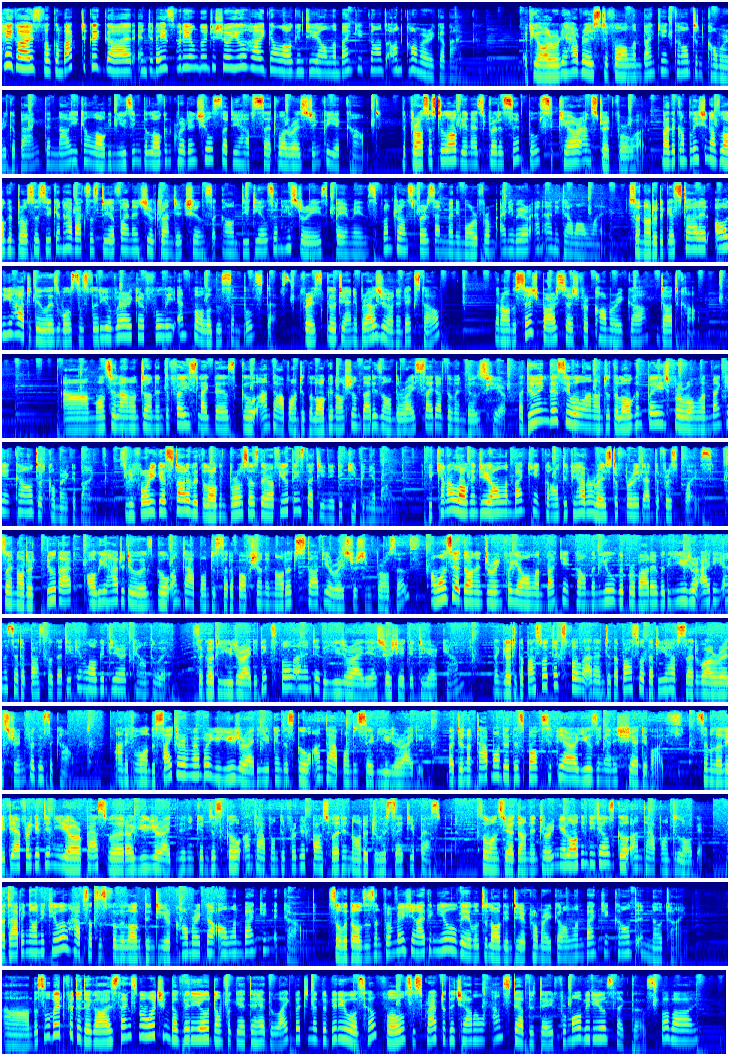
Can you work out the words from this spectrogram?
Hey guys, welcome back to Quick Guide. In today's video, I'm going to show you how you can log into your online banking account on Comerica Bank. If you already have registered for online banking account on Comerica Bank, then now you can log in using the login credentials that you have set while registering for your account. The process to log in is pretty simple, secure and straightforward. By the completion of login process, you can have access to your financial transactions, account details and histories, payments, fund transfers and many more from anywhere and anytime online. So in order to get started, all you have to do is watch this video very carefully and follow the simple steps. First, go to any browser on your desktop. Then on the search bar, search for comerica.com and once you land onto an interface like this, go and tap onto the login option that is on the right side of the windows here. By doing this, you will land onto the login page for online banking account at Comerica Bank. So before you get started with the login process, there are a few things that you need to keep in your mind. You cannot log into your online banking account if you haven't registered for it at the first place. So in order to do that, all you have to do is go and tap onto setup option in order to start your registration process. And once you're done entering for your online banking account, then you'll be provided with a user ID and a setup password that you can log into your account with. So go to user ID text field and enter the user ID associated to your account. Then go to the password text field and enter the password that you have set while registering for this account. And if you want the site to remember your user ID, you can just go and tap on to save user ID. But do not tap onto this box if you are using any shared device. Similarly, if you have forgotten your password or user ID, then you can just go and tap onto forget password in order to reset your password. So once you are done entering your login details, go and tap on to login. By tapping on it, you will have successfully logged into your Comerica online banking account. So with all this information, I think you will be able to log into your Comerica online banking account in no time. Uh, this will be it for today guys. Thanks for watching the video. Don't forget to hit the like button if the video was helpful, subscribe to the channel and stay updated for more videos like this. Bye bye.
